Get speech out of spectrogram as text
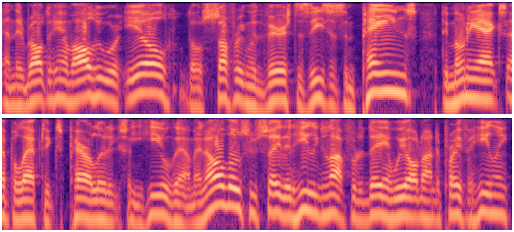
and they brought to him all who were ill, those suffering with various diseases and pains, demoniacs, epileptics, paralytics. He healed them, and all those who say that healing's not for today and we ought not to pray for healing.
